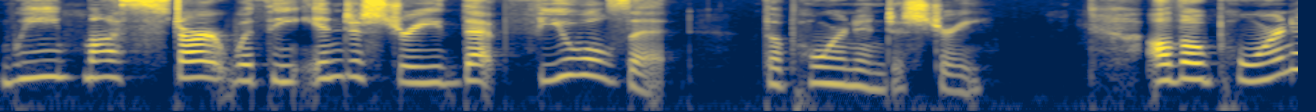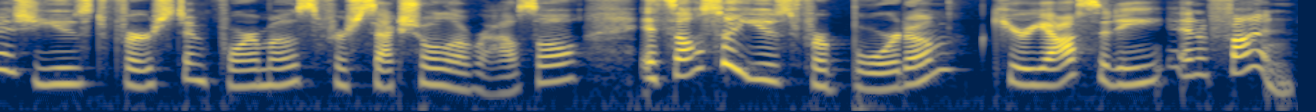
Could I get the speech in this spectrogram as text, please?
we must start with the industry that fuels it the porn industry. Although porn is used first and foremost for sexual arousal, it's also used for boredom, curiosity, and fun.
